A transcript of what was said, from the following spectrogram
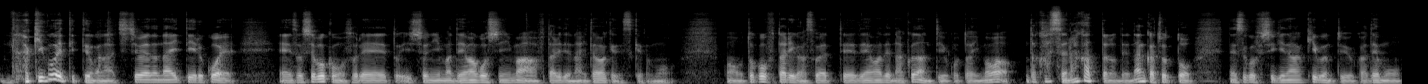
泣き声って言ってるのかな父親の泣いている声、えーそして僕もそれと一緒に、まあ、電話越しにまあ2人で泣いたわけですけども、まあ、男2人がそうやって電話で泣くなんていうことは今はかつてなかったのでなんかちょっと、ね、すごい不思議な気分というかでも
